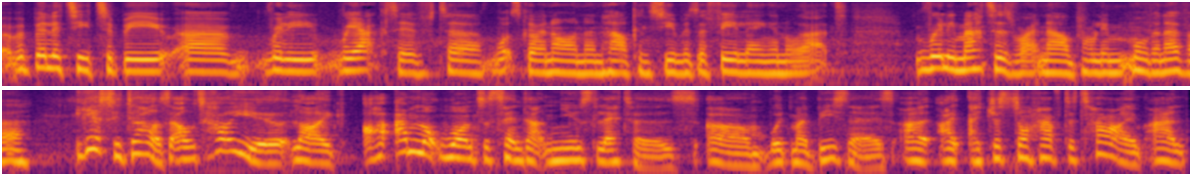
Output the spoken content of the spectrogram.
ability to be um, really reactive to what's going on and how consumers are feeling and all that really matters right now, probably more than ever. Yes, it does. I'll tell you, like, I, I'm not one to send out newsletters um, with my business. I, I, I just don't have the time. And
